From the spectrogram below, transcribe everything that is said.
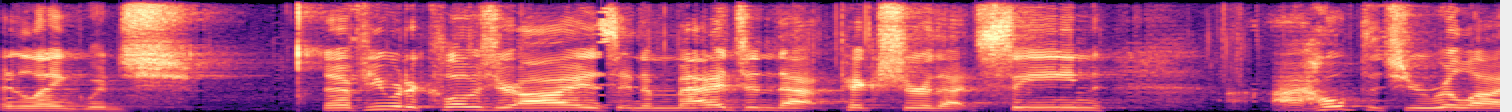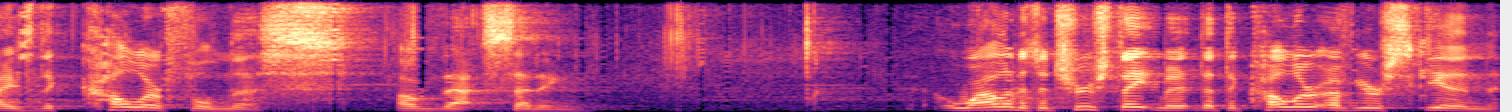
and language. Now, if you were to close your eyes and imagine that picture, that scene, I hope that you realize the colorfulness of that setting while it is a true statement that the color of your skin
